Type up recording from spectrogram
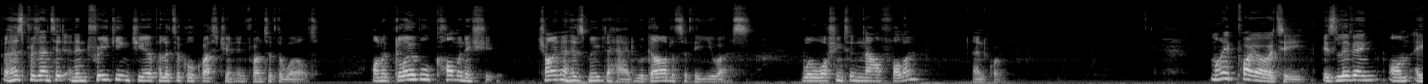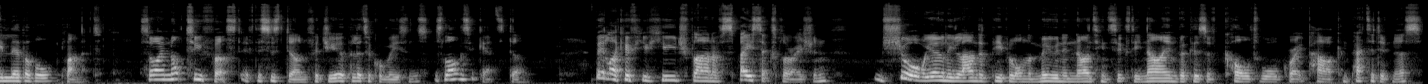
but has presented an intriguing geopolitical question in front of the world. On a global common issue, China has moved ahead regardless of the US. Will Washington now follow? My priority is living on a livable planet, so I'm not too fussed if this is done for geopolitical reasons as long as it gets done. A bit like if you're a huge fan of space exploration, sure, we only landed people on the moon in 1969 because of Cold War great power competitiveness,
